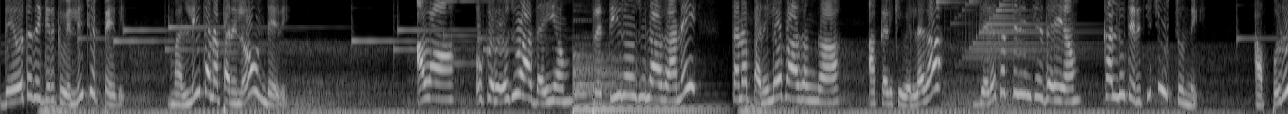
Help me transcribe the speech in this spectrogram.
దేవత దగ్గరికి వెళ్ళి చెప్పేది. మళ్ళీ తన పనిలో ఉండేది. అలా ఒకరోజు ఆ దయ్యం ప్రతిరోజులాగానే తన పనిలో భాగంగా అక్కడికి వెళ్ళగా జడ కత్తిరించే దయ్యం కళ్ళు తెరిచి చూస్తుంది. అప్పుడు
